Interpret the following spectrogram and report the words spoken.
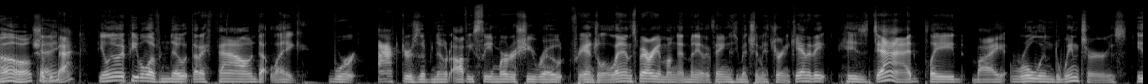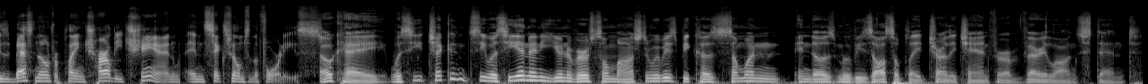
Oh, okay. She'll be back. The only other people of note that I found that like were actors of note, obviously Murder She Wrote for Angela Lansbury, among many other things. You mentioned the attorney candidate. His dad, played by Roland Winters, is best known for playing Charlie Chan in six films in the 40s. Okay. Was he check and see was he in any Universal monster movies? Because someone in those movies also played Charlie Chan for a very long stint.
